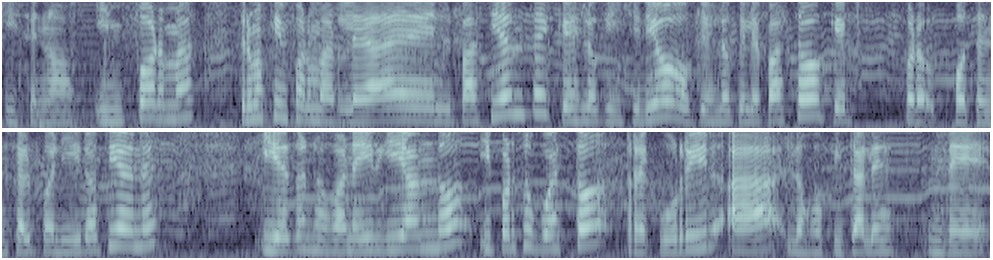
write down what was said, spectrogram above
y se nos informa. Tenemos que informar la edad del paciente, qué es lo que ingirió o qué es lo que le pasó, qué potencial peligro tiene y ellos nos van a ir guiando y por supuesto recurrir a los hospitales de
